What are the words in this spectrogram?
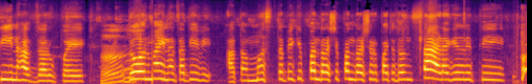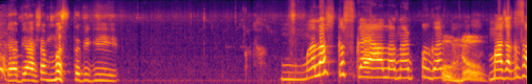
तीन हजार रुपये. दोन महिन्याचा देवी. आता मस्तपैकी पंधराशे पंधराशे रुपयाच्या दोन साड्या घेऊन येते. त्या बी अशा मस्तपैकी. मलाच कस काय आला नाही पगार? माझा कसा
